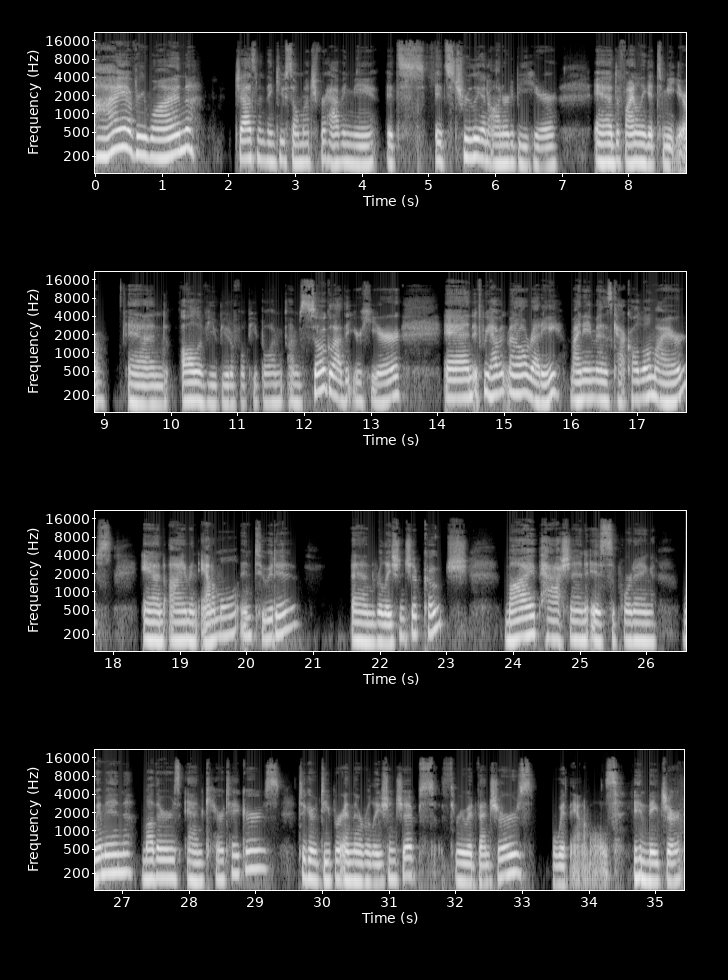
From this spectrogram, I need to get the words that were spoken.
Hi everyone. Jasmin, thank you so much for having me. It's it's truly an honor to be here and to finally get to meet you and all of you beautiful people. I'm I'm so glad that you're here. And if we haven't met already, my name is Cat Caldwell Myers and I'm an animal intuitive and relationship coach. My passion is supporting women, mothers, and caretakers to go deeper in their relationships through adventures with animals in nature.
